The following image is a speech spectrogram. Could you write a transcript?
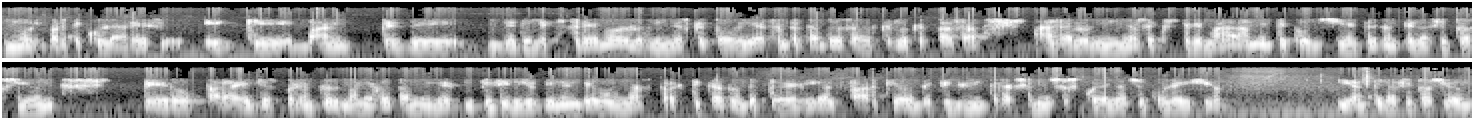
muy particulares y que van desde, desde el extremo de los niños que todavía están tratando de saber qué es lo que pasa, hasta los niños extremadamente conscientes ante la situación pero para ellos, por ejemplo, el manejo también es difícil. Ellos vienen de unas prácticas donde pueden ir al parque, donde tienen interacción en su escuela, en su colegio, y ante la situación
